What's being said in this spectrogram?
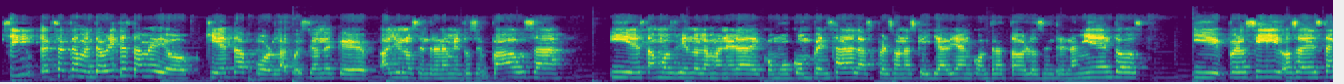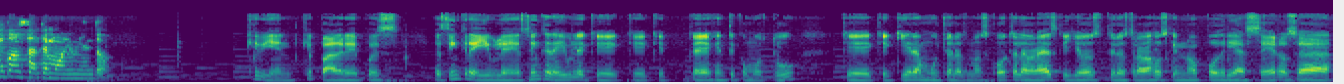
Sí, exactamente. Ahorita está medio quieta por la cuestión de que hay unos entrenamientos en pausa y estamos viendo la manera de cómo compensar a las personas que ya habían contratado los entrenamientos y, pero sí, o sea, está en constante movimiento. Qué bien, qué padre, pues es increíble, es increíble que, que, que, haya gente como tú que, quiera mucho a las mascotas. La verdad es que yo de los trabajos que no podría hacer, o sea,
